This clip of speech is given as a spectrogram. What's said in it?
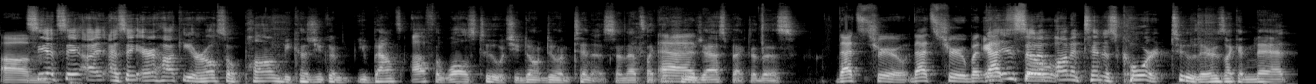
Um, see. I'd say I, I say air hockey or also pong because you can you bounce off the walls too, which you don't do in tennis, and that's like a Uh, huge aspect of this. That's true. That's true. But It that's is so set up on a tennis court too. There's like a net.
